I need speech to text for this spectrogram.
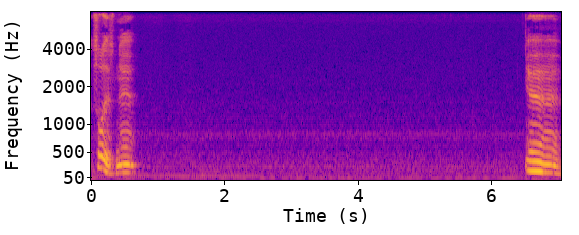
そうですね。ええ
